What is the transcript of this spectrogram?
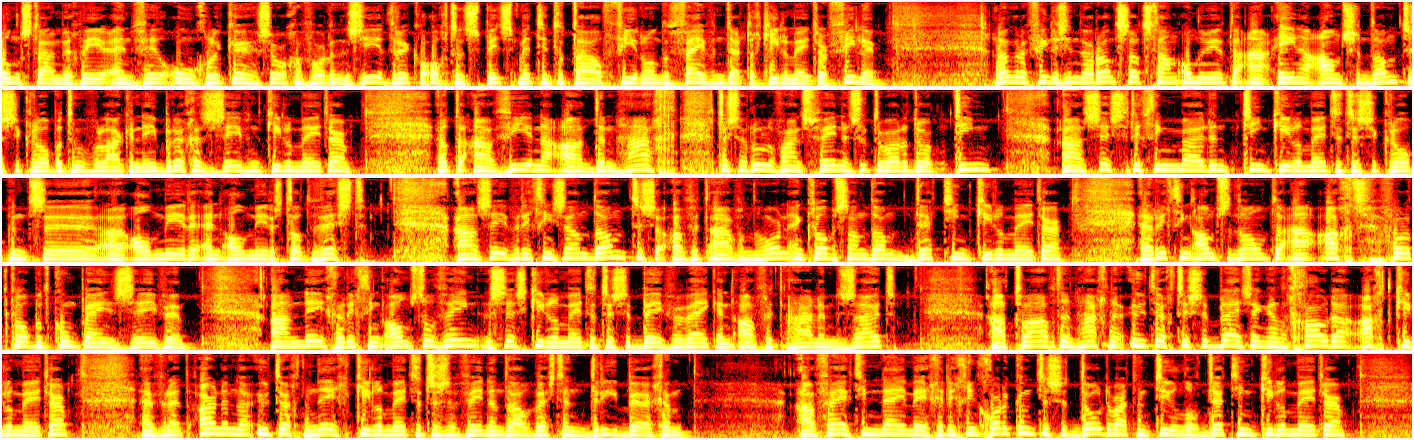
Onstuimig weer en veel ongelukken zorgen voor een zeer drukke ochtendspits met in totaal 435 kilometer file. Langere files in de Randstad staan onder meer op de A1 naar Amsterdam tussen knooppunt Hoevelaak en Eembrugge 7 kilometer. Op de A4 naar Den Haag tussen Roelevaansveen en Zoeterwoudendorp 10. A6 richting Muiden 10 kilometer tussen knooppunt uh, Almere en Almere Stad West. A7 richting Zandam tussen Afrit Avondhoorn en knooppunt Zandam 13 kilometer. Richting Amsterdam op de A8 voor het knooppunt Koenpijn 7. A9 richting Amstelveen 6 kilometer tussen Beverwijk en Afrit Haarlem-Zuid. A12 Den Haag naar Utrecht tussen Blijswijk en Gouda 8 kilometer. En vanuit Arnhem naar Utrecht 9 kilometer tussen Veenendaal West en Driebergen. A15 Nijmegen richting Gorkum tussen Dodewaard en Tiel nog 13 kilometer.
